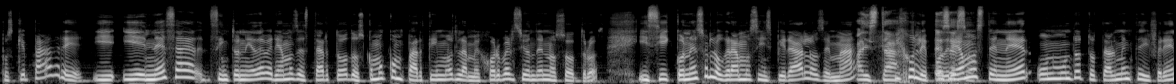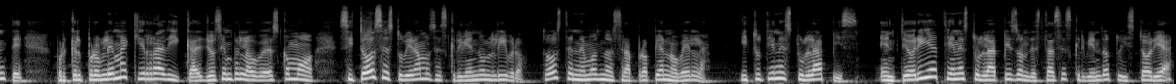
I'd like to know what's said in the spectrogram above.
pues qué padre. Y, y en esa sintonía deberíamos de estar todos. ¿Cómo compartimos la mejor versión de nosotros? Y si con eso logramos inspirar a los demás, Ahí está. híjole, Es podríamos eso. tener un mundo totalmente diferente. Porque el problema aquí radica, yo siempre lo veo, es como si todos estuviéramos escribiendo un libro. Todos tenemos nuestra propia novela. Y tú tienes tu lápiz. En teoría tienes tu lápiz donde estás escribiendo tu historia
